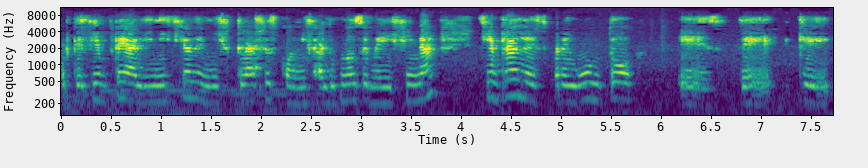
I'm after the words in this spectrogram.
porque siempre al inicio de mis clases con mis alumnos de medicina, siempre les pregunto este, qué,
